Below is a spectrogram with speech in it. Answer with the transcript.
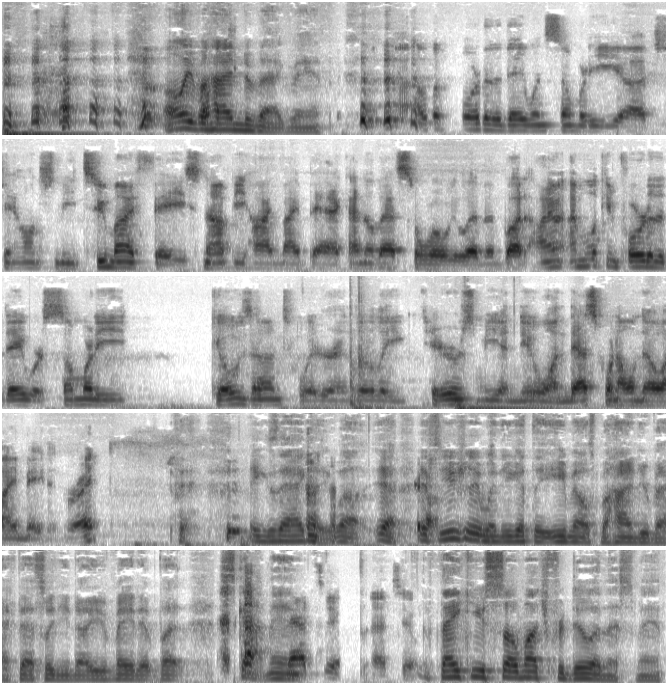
Only behind the back, man. I to the day when somebody uh, challenged me to my face, not behind my back. I know that's the world we live in, but I'm, I'm looking forward to the day where somebody goes on Twitter and literally tears me a new one. That's when I'll know I made it, right? exactly. Well, yeah, it's usually when you get the emails behind your back that's when you know you've made it. But Scott, man, that's it. That's it. Thank you so much for doing this, man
